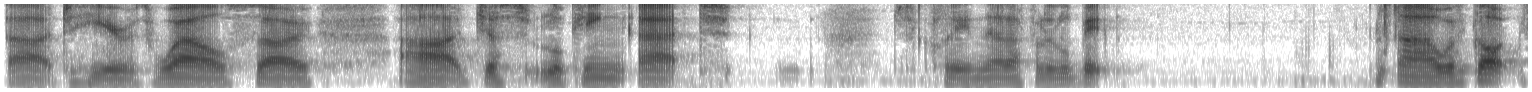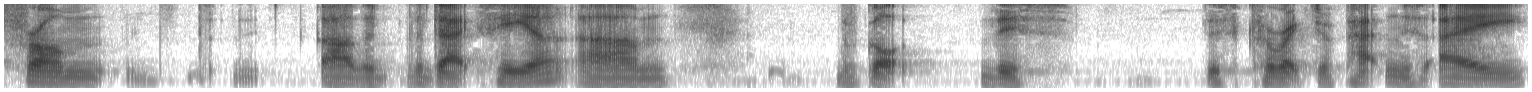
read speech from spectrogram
uh, to here as well. So uh, just looking at, just clean that up a little bit. Uh, we've got from uh, the, the DAX here, um, we've got this this corrective pattern, this A,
